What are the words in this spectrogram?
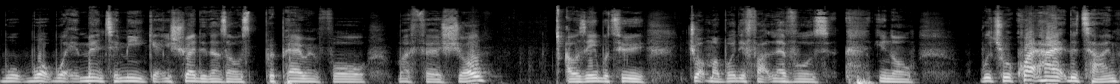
what, what, what it meant to me getting shredded as I was preparing for my first show. I was able to drop my body fat levels, you know, which were quite high at the time.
